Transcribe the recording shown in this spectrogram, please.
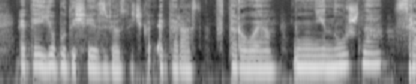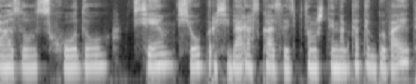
– это ее будущая звездочка. Это раз. Второе. Не нужно сразу, сходу всем все про себя рассказывать, потому что иногда так бывает.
